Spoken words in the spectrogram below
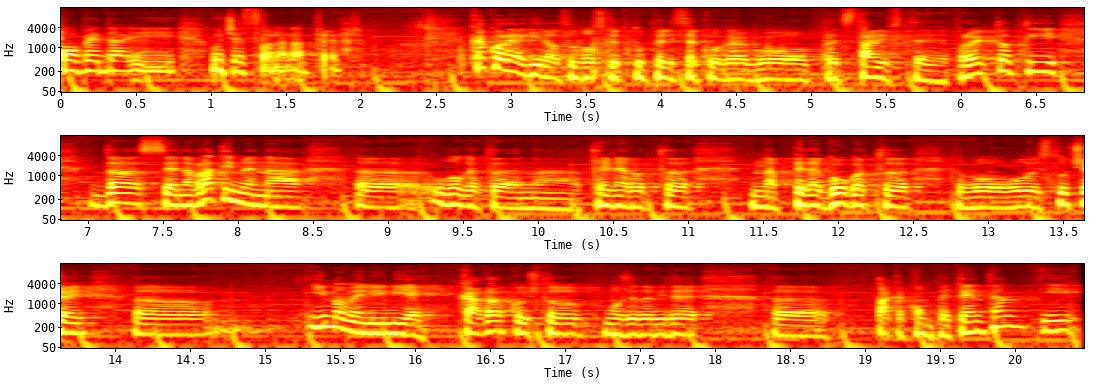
победа и учество на надпревар. Како реагира фудбалскиот клуб Пелистер кога го представивте проектот и да се навратиме на е, улогата на тренерот, на педагогот во овој случај? Е, имаме ли ние кадар кој што може да биде е, така компетентен и е,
